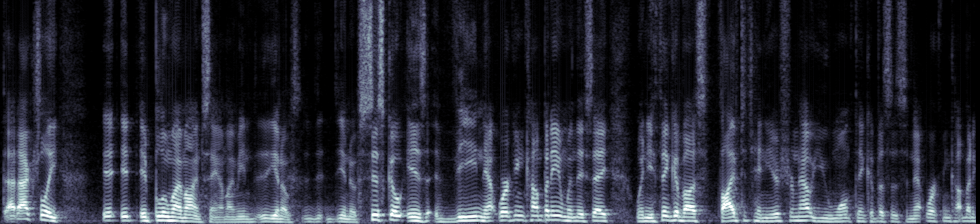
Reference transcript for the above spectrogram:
That actually it, it, blew my mind, Sam. I mean, you know, you know, Cisco is the networking company, and when they say, when you think of us five to 10 years from now, you won't think of us as a networking company,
